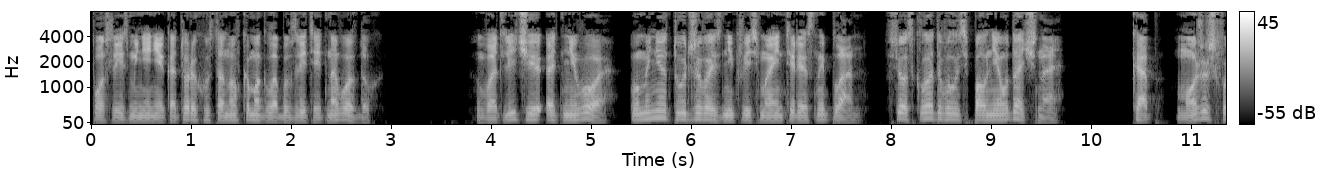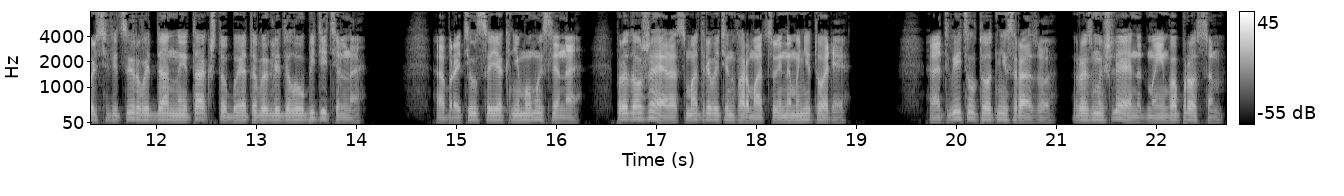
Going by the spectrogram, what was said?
после изменения которых установка могла бы взлететь на воздух. В отличие от него, у меня тут же возник весьма интересный план. Все складывалось вполне удачно. Кап, можешь фальсифицировать данные так, чтобы это выглядело убедительно? Обратился я к нему мысленно, продолжая рассматривать информацию на мониторе. Ответил тот не сразу, размышляя над моим вопросом.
